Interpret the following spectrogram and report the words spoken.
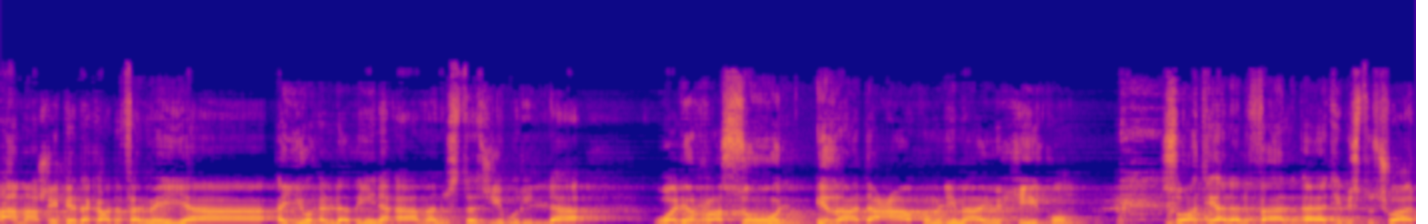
ئاماژەی پێدەکات دەفەرمێ یا ئەیها الذین آمنوا استجیبوا لله وللرسول اذا دعاكم لما يحييكم سورة الانفال آيات 24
